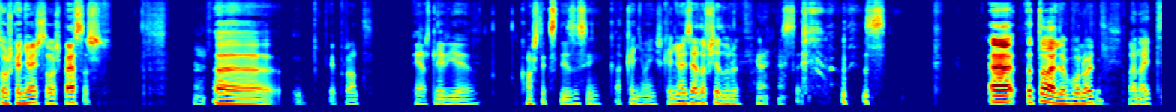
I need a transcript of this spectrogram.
São os canhões, são as peças. Hum. Uh, pronto, é artilharia, consta que se diz assim: há canhões. Canhões é da fechadura. uh, então, olha, boa noite. Boa noite.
